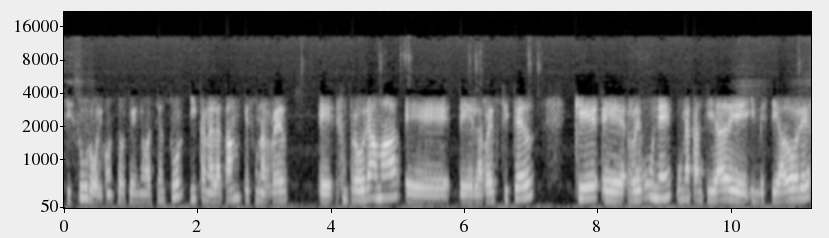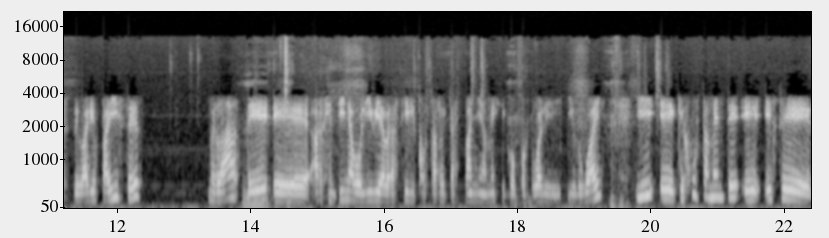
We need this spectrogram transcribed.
CISUR o el Consorcio de Innovación Sur, y Canalatam, que es una red eh, es un programa eh, de la red CITED que eh, reúne una cantidad de investigadores de varios países, ¿verdad? De Argentina, Bolivia, Brasil, Costa Rica, España, México, Portugal y, Uruguay, y que justamente ese,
